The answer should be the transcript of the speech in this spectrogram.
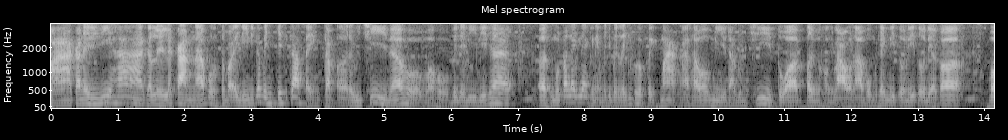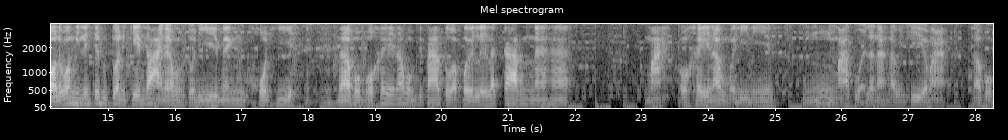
มากันไอดีที่ 5 กันเลยละกันนะครับผมสำหรับไอดีนี้ก็เป็นเจสสิก้าแสงกับเออดาวิชีนะครับผม โอ้โห เป็นไอดีนี้ถ้า เออสมมติปั้นแรกๆเนี่ยมันจะเป็นอะไรที่เพอร์เฟกมากนะถ้าว่ามีดาวินชีตัวตึงของเรานะครับผมแค่มีตัวนี้ตัวเดียวก็บอกเลยว่ามีเลนเจอร์ทุกตัวในเกมได้นะครับผมตัวที่แม่งโคตรที่นะครับผมโอเคนะครับผม 15 ตัวเปิดเลยละกันนะฮะมาโอเคนะครับผมไอดีนี้มมาสวยแล้วนะดาวินชีก็มานะครับผม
